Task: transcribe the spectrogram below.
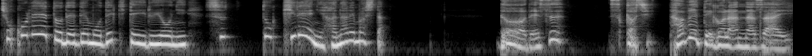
チョコレートででもできているようにすっときれいに離れました。どうです？少し食べてごらんなさい。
